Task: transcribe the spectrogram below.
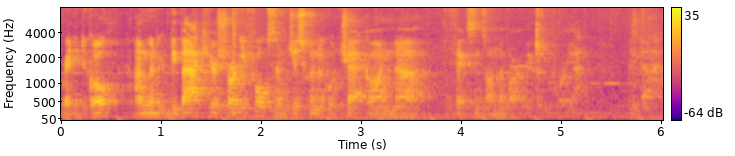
ready to go. I'm gonna be back here shortly, folks. I'm just gonna go check on uh, the fixings on the barbecue for you. Be back.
